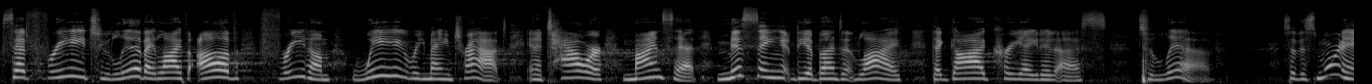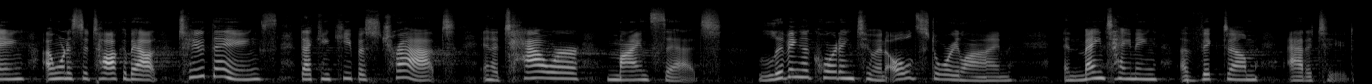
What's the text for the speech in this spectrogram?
set free to live a life of freedom, we remain trapped in a tower mindset, missing the abundant life that God created us to live. So, this morning, I want us to talk about two things that can keep us trapped in a tower mindset living according to an old storyline and maintaining a victim attitude.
